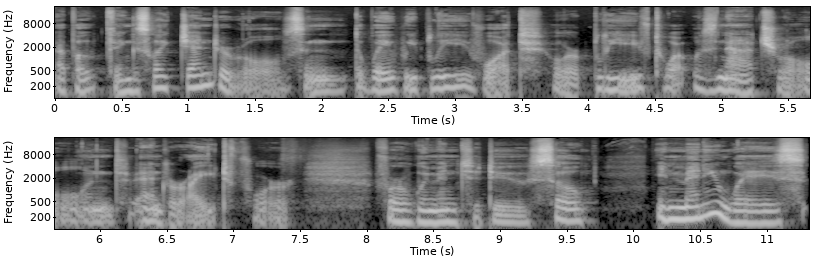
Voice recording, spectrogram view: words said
about things like gender roles and the way we believe what or believed what was natural and and right for for women to do. So in many ways,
